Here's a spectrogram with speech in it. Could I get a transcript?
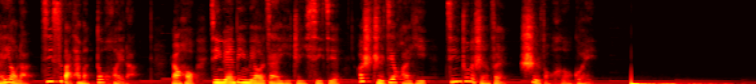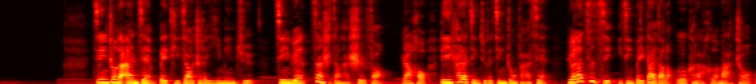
没有了，基斯把他们都毁了。然后警员并没有在意这一细节，而是直接怀疑金钟的身份是否合规。金钟的案件被提交至了移民局，警员暂时将他释放。然后离开了警局的金钟发现，原来自己已经被带到了俄克拉荷马州。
